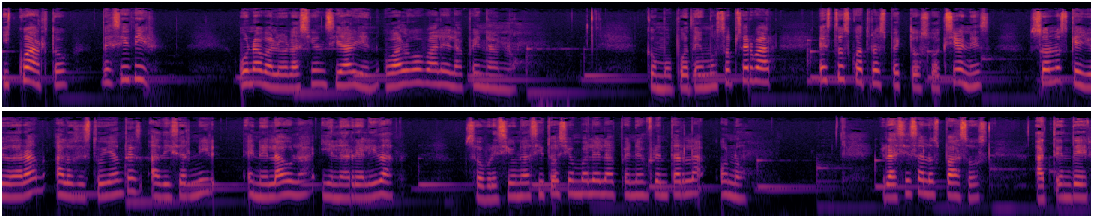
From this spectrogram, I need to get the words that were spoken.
Y cuarto, decidir, una valoración si alguien o algo vale la pena o no. Como podemos observar, estos cuatro aspectos o acciones son los que ayudarán a los estudiantes a discernir en el aula y en la realidad sobre si una situación vale la pena enfrentarla o no. Gracias a los pasos atender,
